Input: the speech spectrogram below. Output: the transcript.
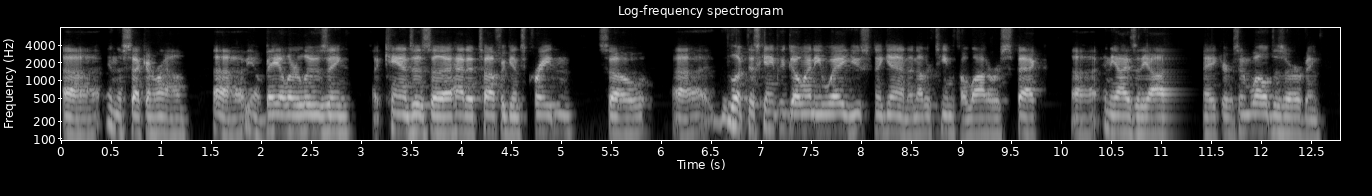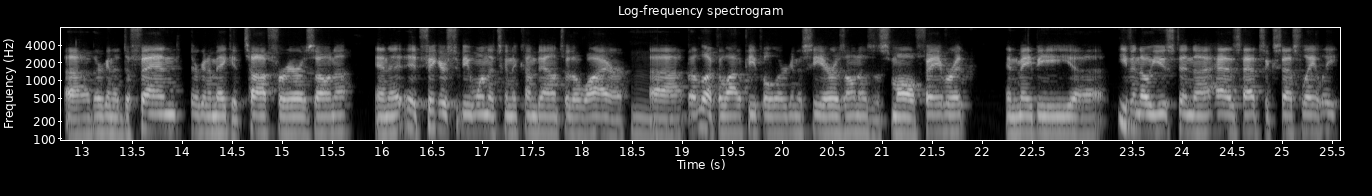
uh, in the second round. Uh, you know, Baylor losing. Uh, Kansas uh, had it tough against Creighton. So, uh, look, this game could go any way. Houston, again, another team with a lot of respect uh, in the eyes of the odds makers and well deserving. they're going to defend. They're going to make it tough for Arizona. And it, it, figures to be one that's going to come down to the wire. Mm. but look, a lot of people are going to see Arizona as a small favorite. And maybe, even though Houston has had success lately,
